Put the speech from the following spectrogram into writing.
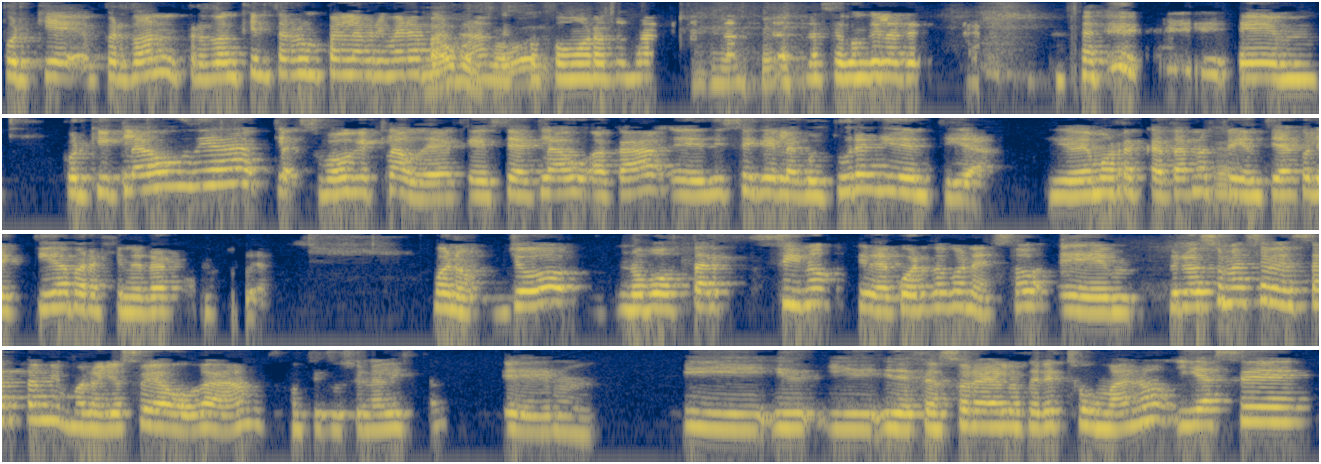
Porque, perdón, perdón que interrumpa en la primera parte, después podemos retomar la, segunda y la tercera. eh, porque Claudia, supongo que es Claudia, que decía Clau acá, eh, dice que la cultura es identidad y debemos rescatar nuestra identidad colectiva para generar cultura. Bueno, yo no puedo estar sino de acuerdo con eso, eh, pero eso me hace pensar también, bueno, yo soy abogada, constitucionalista, eh, y, defensora de los derechos humanos, y hace,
